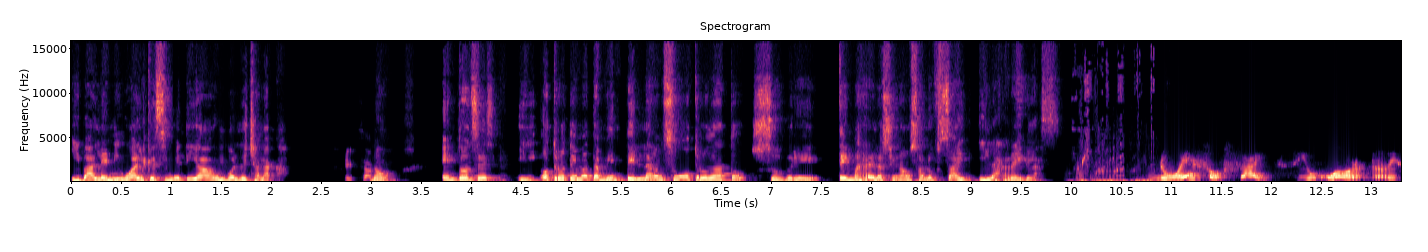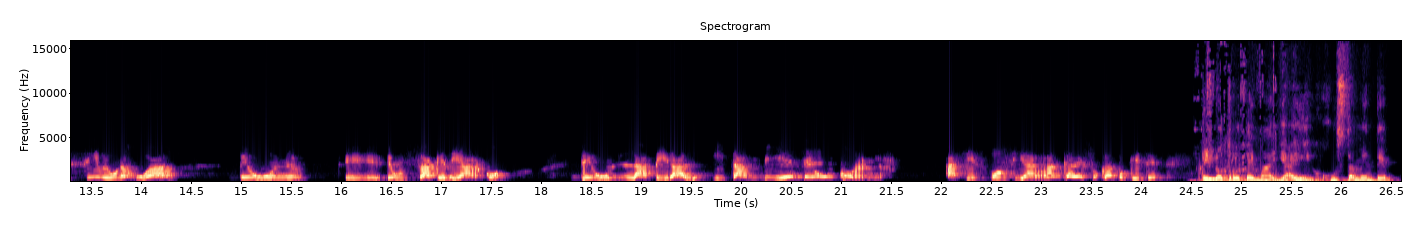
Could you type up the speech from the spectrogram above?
Y valen igual que si metía un gol de chalaca. Exacto. ¿No? Entonces, y otro tema también, te lanzo otro dato sobre temas relacionados al offside y las reglas. No es offside si un jugador jugada de un, eh, de un saque de arco, de un lateral y también de un córner. Así es, o si arranca de su campo, que ese es... El otro tema, y ahí justamente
